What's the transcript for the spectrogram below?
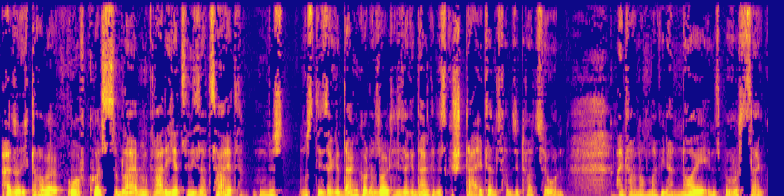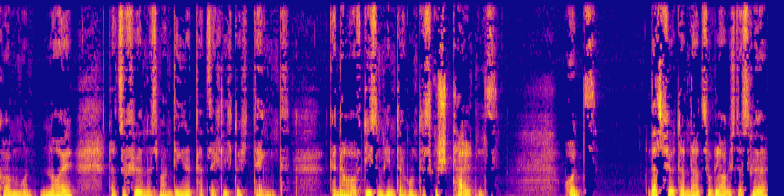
Also ich glaube, um auf Kurs zu bleiben, gerade jetzt in dieser Zeit, muss, muss dieser Gedanke oder sollte dieser Gedanke des Gestaltens von Situationen einfach nochmal wieder neu ins Bewusstsein kommen und neu dazu führen, dass man Dinge tatsächlich durchdenkt. Genau auf diesem Hintergrund des Gestaltens. Und das führt dann dazu, glaube ich, dass wir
